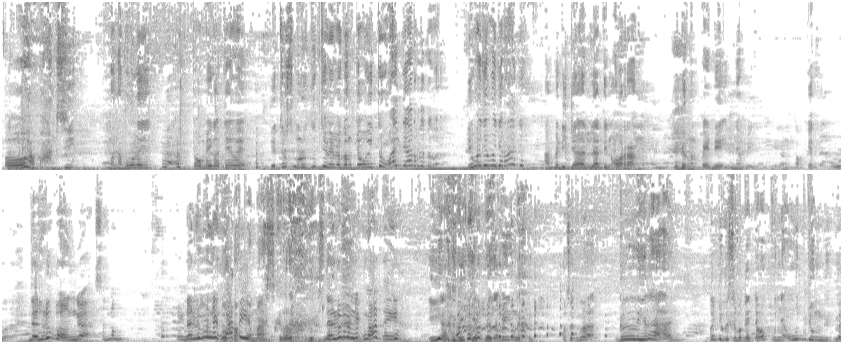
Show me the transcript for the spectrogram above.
Oh. apaan sih? Mana boleh? Cowok megang cewek. Ya terus menurut lu cewek megang cowok itu wajar gitu dia wajar wajar aja. Sampai di jalan diliatin orang. Dia dengan pedenya megang megang toket gue dan lu bangga seneng. Dan lu menikmati. pakai masker. Dan lu menikmati. Iya dikit tapi enggak. Maksud gue geli lah gue juga sebagai cowok punya ujung gitu.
